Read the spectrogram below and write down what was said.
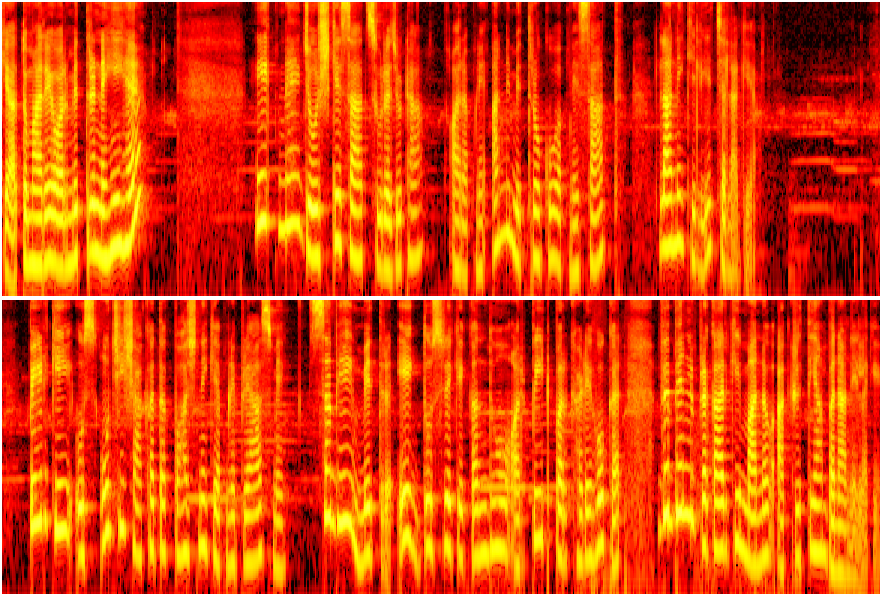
क्या तुम्हारे और मित्र नहीं हैं? एक नए जोश के साथ सूरज उठा और अपने अन्य मित्रों को अपने साथ लाने के लिए चला गया। पेड़ की उस ऊँची शाखा तक पहुँचने के अपने प्रयास में सभी मित्र एक दूसरे के कंधों और पीठ पर खड़े होकर विभिन्न प्रकार की मानव आकृतियाँ बनाने लगे।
